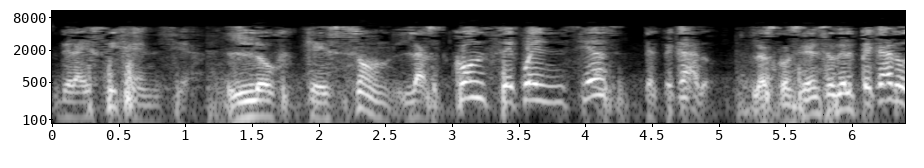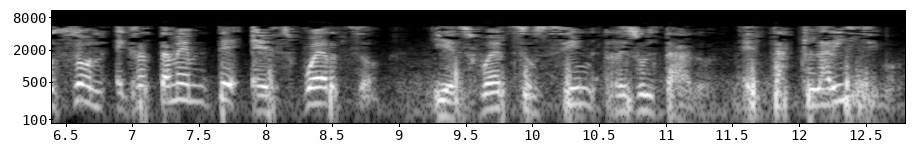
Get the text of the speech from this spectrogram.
de la exigencia, lo que son las consecuencias del pecado. Las consecuencias del pecado son exactamente esfuerzo y esfuerzo sin resultado. Está clarísimo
